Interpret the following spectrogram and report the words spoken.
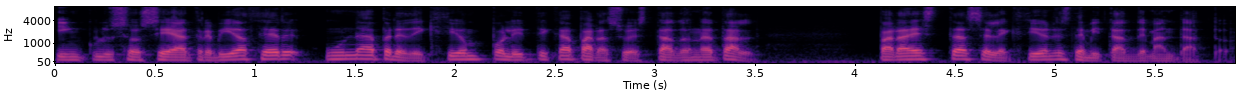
incluso se atrevió a hacer una predicción política para su estado natal, para estas elecciones de mitad de mandato.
